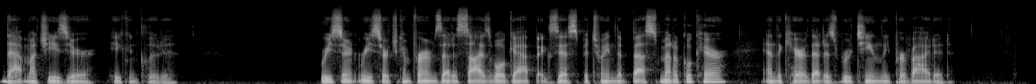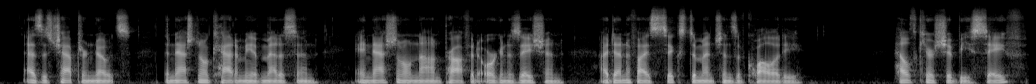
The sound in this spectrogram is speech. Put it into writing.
that much easier, he concluded. Recent research confirms that a sizable gap exists between the best medical care and the care that is routinely provided. As this chapter notes, the National Academy of Medicine, a national nonprofit organization, identifies six dimensions of quality. Healthcare should be safe,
